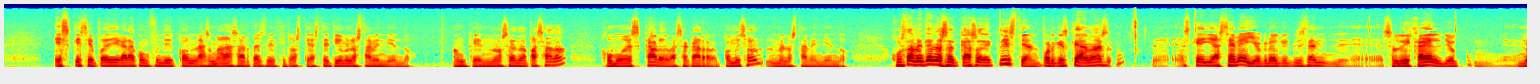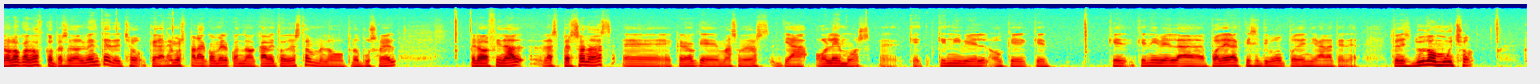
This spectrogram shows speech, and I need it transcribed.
es que se puede llegar a confundir con las malas artes de decir, hostia, este tío me lo está vendiendo. Aunque no sea una pasada, como es caro y va a sacar comisión, me lo está vendiendo. Justamente no es el caso de Cristian, porque es que además, es que ya se ve, yo creo que Cristian, eh, se lo dije a él, yo eh, no lo conozco personalmente, de hecho quedaremos para comer cuando acabe todo esto, me lo propuso él, pero al final las personas eh, creo que más o menos ya olemos qué, nivel o qué, qué nivel poder adquisitivo pueden llegar a tener. Entonces dudo mucho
